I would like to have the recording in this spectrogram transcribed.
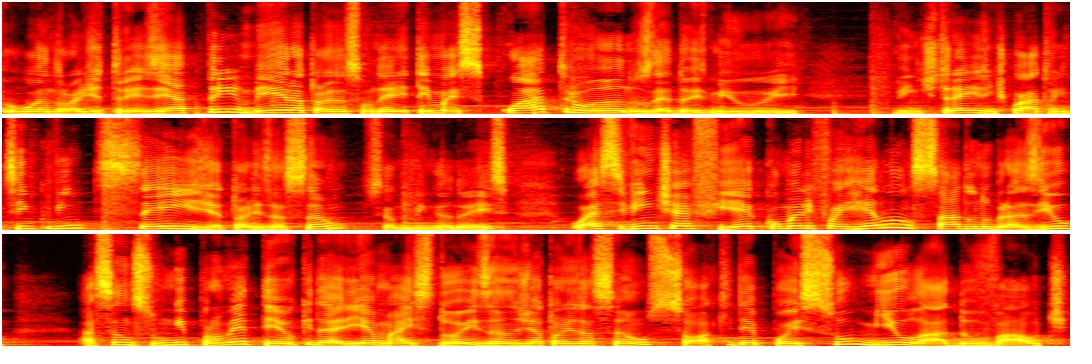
o Android 13 é a primeira atualização dele, tem mais 4 anos, né, 2023, 24, 25, 26 de atualização, se eu não me engano é isso. O S20 FE, como ele foi relançado no Brasil, a Samsung prometeu que daria mais 2 anos de atualização, só que depois sumiu lá do Vault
